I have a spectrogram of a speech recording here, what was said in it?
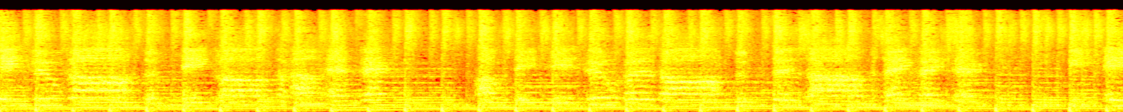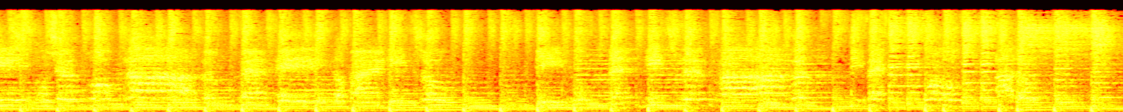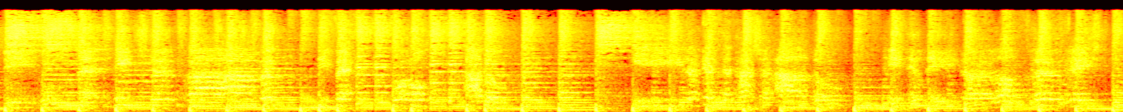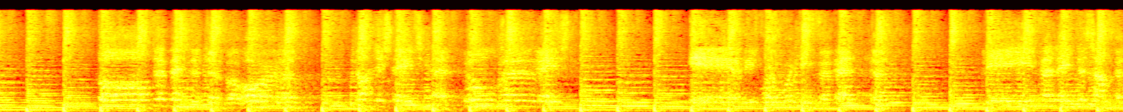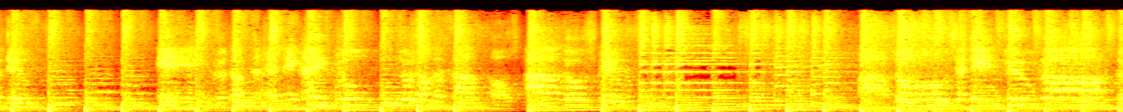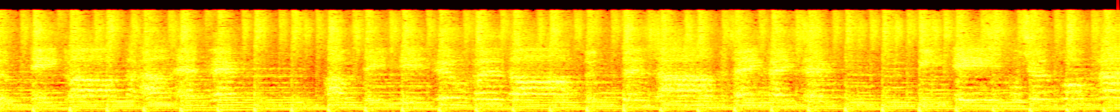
In uw krachten, in klachten aan het recht. Hou steeds in uw gedachten, tezamen zijn wij sterk. Die eet ons je. het doel geweest. Eerbied voor voor lieve wetten, lief en leed. 全风浪。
